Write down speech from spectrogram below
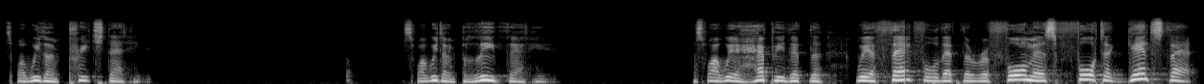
That's why we don't preach that here. That's why we don't believe that here. That's why we're happy that the we are thankful that the reformers fought against that.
